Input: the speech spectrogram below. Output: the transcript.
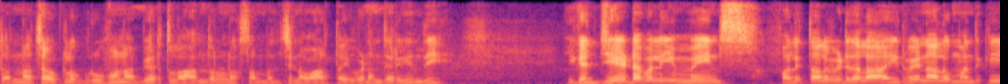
ధర్నా చౌక్లో గ్రూప్ వన్ అభ్యర్థుల ఆందోళనకు సంబంధించిన వార్త ఇవ్వడం జరిగింది. ఇక జేడబ్ల్యూ మెయిన్స్ ఫలితాల విడుదల ఇరవై నాలుగు మందికి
